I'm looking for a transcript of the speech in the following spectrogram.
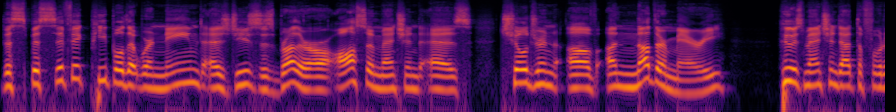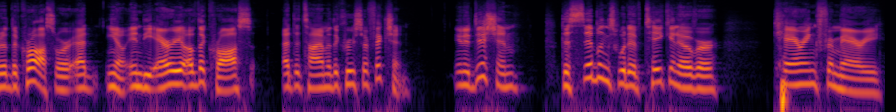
the specific people that were named as Jesus' brother are also mentioned as children of another Mary who is mentioned at the foot of the cross or at you know in the area of the cross at the time of the crucifixion. In addition, the siblings would have taken over caring for Mary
